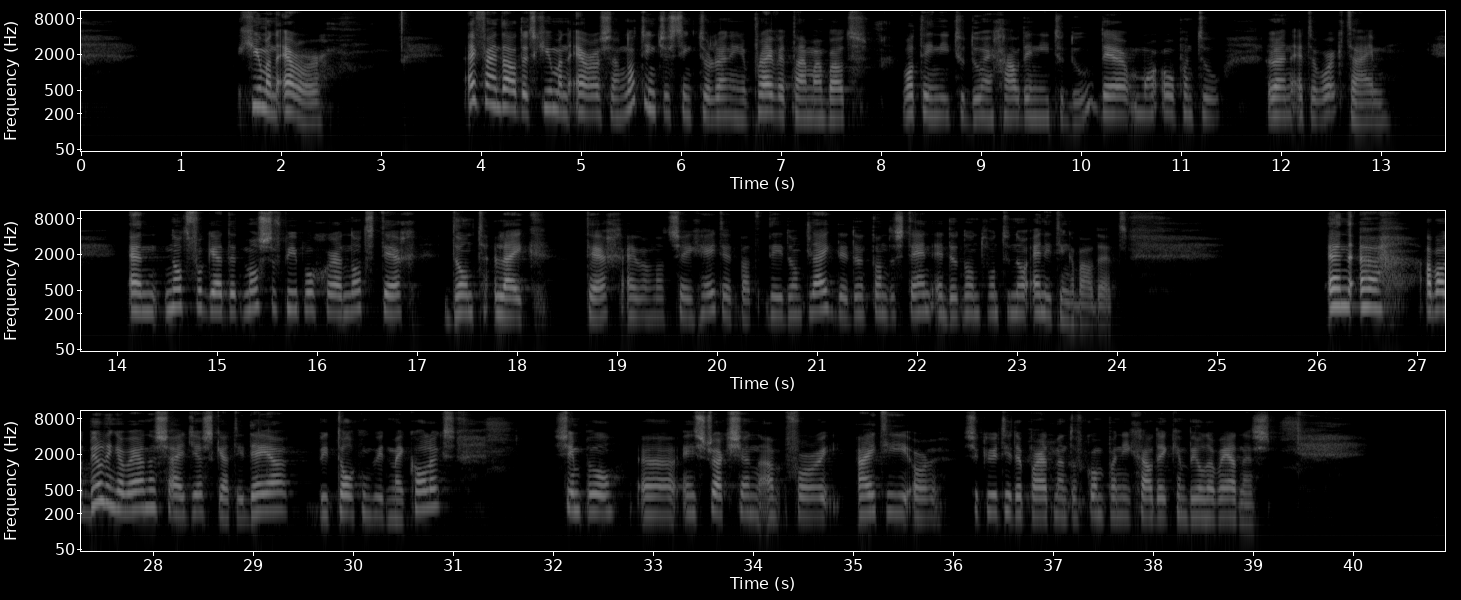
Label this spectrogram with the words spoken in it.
human error. I find out that human errors are not interesting to learn in a private time about what they need to do and how they need to do. They're more open to learn at the work time. And not forget that most of people who are not tech don't like tech. I will not say hate it, but they don't like, they don't understand, and they don't want to know anything about that. And uh, about building awareness, I just got idea, be talking with my colleagues. Simple uh, instruction uh, for IT or security department of company how they can build awareness.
